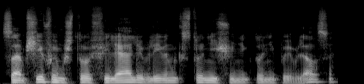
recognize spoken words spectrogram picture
сообщив им, что в филиале в Ливингстоне еще никто не появлялся,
